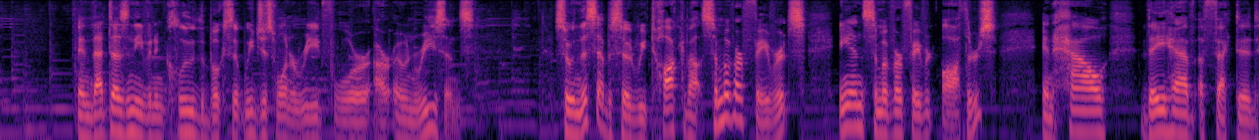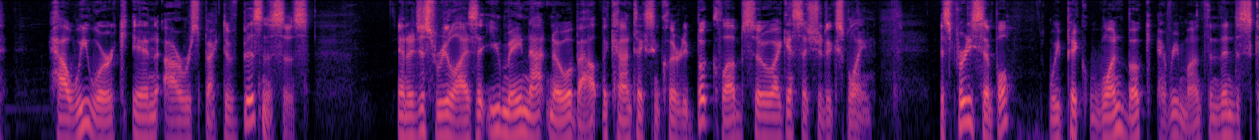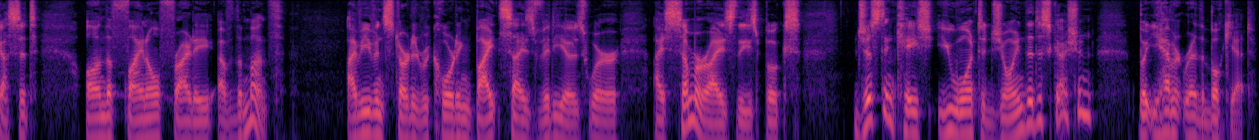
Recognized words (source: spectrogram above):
And that doesn't even include the books that we just want to read for our own reasons. So, in this episode, we talk about some of our favorites and some of our favorite authors and how they have affected how we work in our respective businesses. And I just realized that you may not know about the Context and Clarity Book Club, so I guess I should explain. It's pretty simple. We pick one book every month and then discuss it on the final Friday of the month. I've even started recording bite sized videos where I summarize these books just in case you want to join the discussion, but you haven't read the book yet.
